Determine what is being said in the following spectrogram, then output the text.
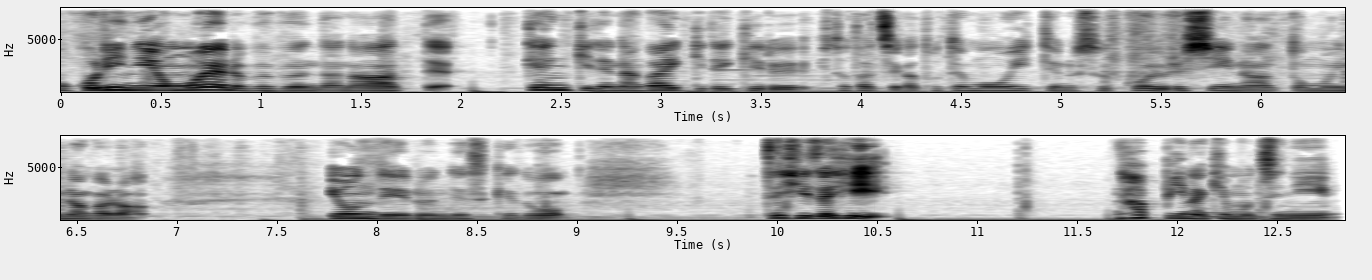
誇りに思える部分だなって元気で長生きできる人たちがとても多いっていうのすっごい嬉しいなと思いながら読んでいるんですけどぜひぜひハッピーな気持ちに、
